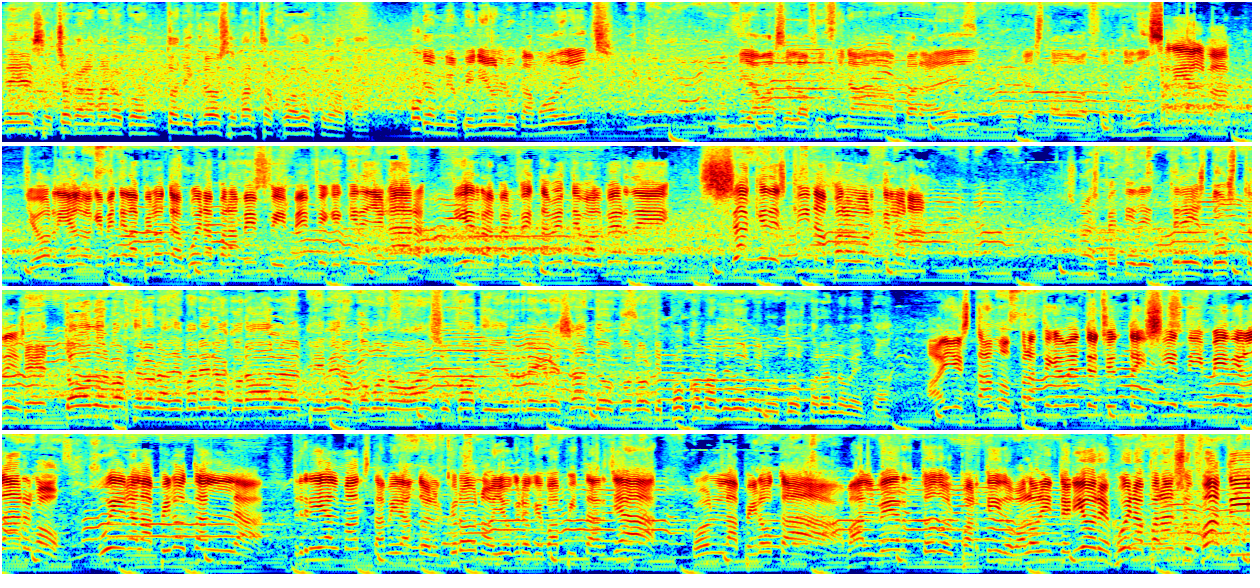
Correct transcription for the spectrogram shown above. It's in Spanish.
Se choca la mano con Tony Cross, se marcha el jugador croata. En mi opinión, Luka Modric, un día más en la oficina para él, creo que ha estado acertadísimo. Jordi Alba, Jordi Alba que mete la pelota, buena para Memphis, Memphis que quiere llegar, tierra perfectamente Valverde, saque de esquina para el Barcelona. Es una especie de 3-2-3. De todo el Barcelona de manera coral, el primero, como no, Ansu Fati regresando con los- poco más de dos minutos para el 90. Ahí estamos, prácticamente 87 y medio largo. Juega la pelota al Real Madrid. Está mirando el crono, yo creo que va a pitar ya con la pelota Valverde todo el partido. Balón interior, es buena para Ansu Fati.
